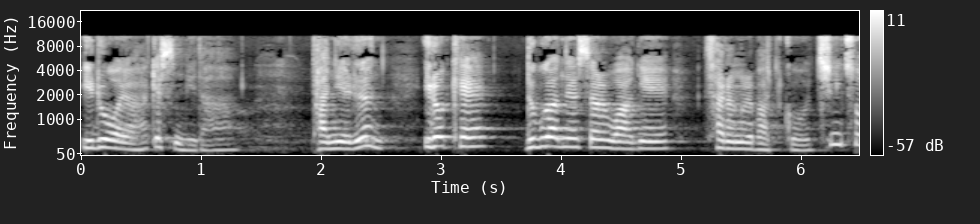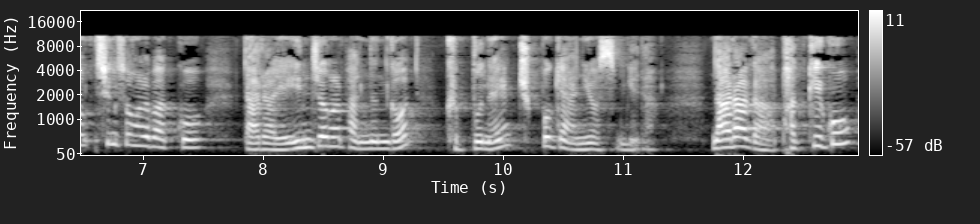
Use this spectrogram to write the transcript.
이루어야 하겠습니다. 다니엘은 이렇게 느부갓네살 왕의 사랑을 받고 칭송, 칭송을 받고 나라의 인정을 받는 것 그뿐의 축복이 아니었습니다. 나라가 바뀌고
